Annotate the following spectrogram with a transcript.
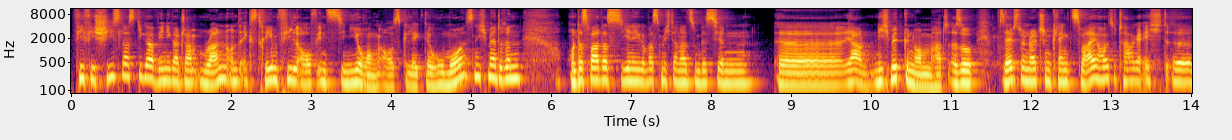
viel, viel schießlastiger, weniger Jump'n'Run und extrem viel auf Inszenierung ausgelegt. Der Humor ist nicht mehr drin. Und das war dasjenige, was mich dann halt so ein bisschen äh, ja, nicht mitgenommen hat. Also selbst wenn Ratchet Clank 2 heutzutage echt äh,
